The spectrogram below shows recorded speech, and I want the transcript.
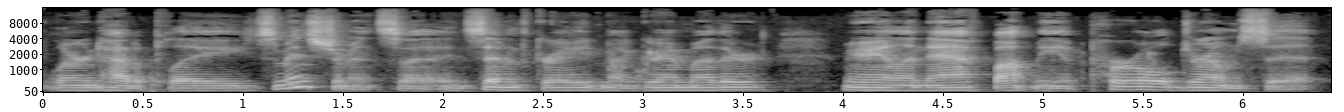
learned how to play some instruments. Uh, in seventh grade, my grandmother, Mary Ellen Naff, bought me a pearl drum set,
